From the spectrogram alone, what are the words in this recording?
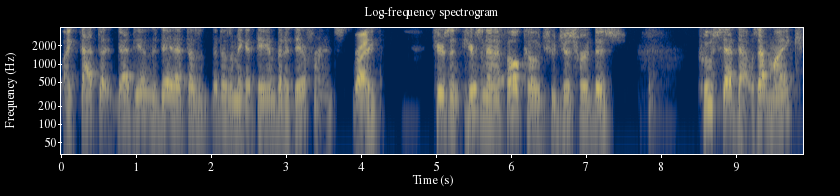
Like that, that at the end of the day, that doesn't that doesn't make a damn bit of difference. Right. Like here's an here's an NFL coach who just heard this. Who said that? Was that Mike?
